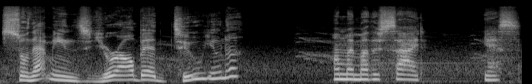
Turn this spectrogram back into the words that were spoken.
so that means you're Al Bhed too, Yuna? On my mother's side, yes.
